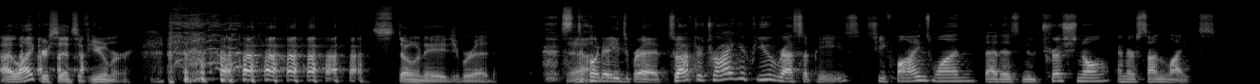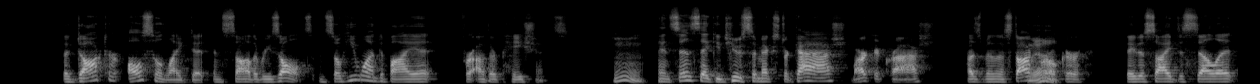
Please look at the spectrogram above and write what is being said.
I like her sense of humor. Stone Age bread. Stone Age bread. So after trying a few recipes, she finds one that is nutritional and her son likes. The doctor also liked it and saw the results, and so he wanted to buy it for other patients. Hmm. And since they could use some extra cash, market crash, husband and a stockbroker, they decide to sell it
